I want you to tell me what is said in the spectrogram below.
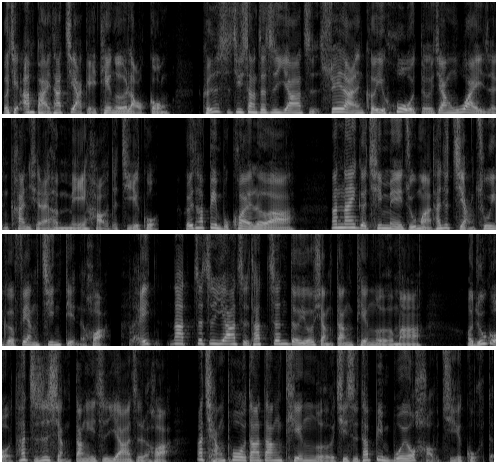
而且安排她嫁给天鹅老公。可是实际上，这只鸭子虽然可以获得这样外人看起来很美好的结果，可是它并不快乐啊。那那一个青梅竹马，他就讲出一个非常经典的话：诶，那这只鸭子它真的有想当天鹅吗？哦，如果它只是想当一只鸭子的话，那强迫它当天鹅，其实它并不会有好结果的。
